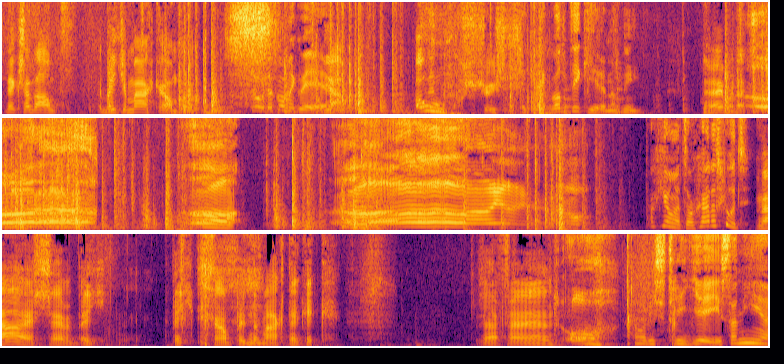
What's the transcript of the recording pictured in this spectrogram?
Niks aan de hand. Een beetje maagkrampen. Zo, daar kom ik weer. Ja. Oh, jezus. Ik kijk wel dik hierin, nog niet? Nee, maar dat... Ach, jongen, toch? Gaat het goed? Nou, is eh, een beetje, een beetje kramp in de maag, denk ik. Even... eh, Oh, die strié. Is dat niet... eh,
